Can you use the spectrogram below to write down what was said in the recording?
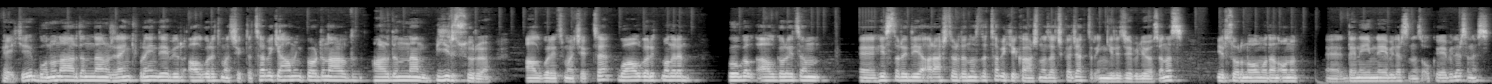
Peki bunun ardından Rank Brain diye bir algoritma çıktı. Tabii ki Hummingbird'ün ardından bir sürü algoritma çıktı. Bu algoritmaların Google Algorithm e, History diye araştırdığınızda tabii ki karşınıza çıkacaktır İngilizce biliyorsanız. Bir sorun olmadan onu e, deneyimleyebilirsiniz, okuyabilirsiniz.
